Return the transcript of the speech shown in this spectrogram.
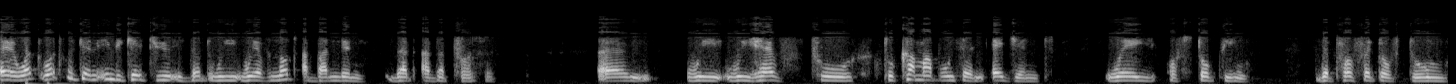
Uh, what, what we can indicate to you is that we, we have not abandoned that other process. Um, we, we have to, to come up with an agent way of stopping the prophet of doom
